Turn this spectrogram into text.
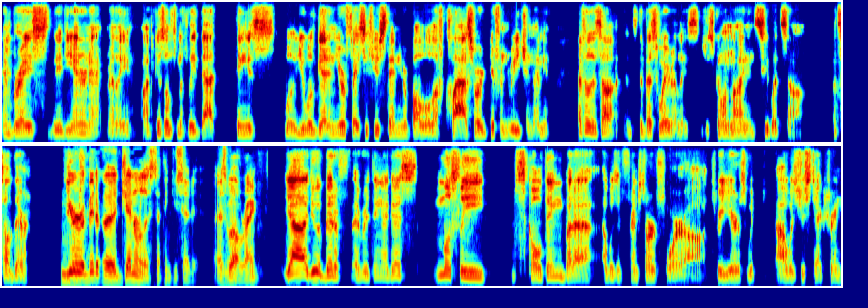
embrace the, the internet really uh, because ultimately that thing is well you will get in your face if you stay in your bubble of class or a different region i mean i feel it's uh it's the best way really is just go online and see what's uh what's out there you're a bit of a generalist i think you said as well right yeah i do a bit of everything i guess mostly sculpting but uh, i was a Framestore for uh three years with i was just texturing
